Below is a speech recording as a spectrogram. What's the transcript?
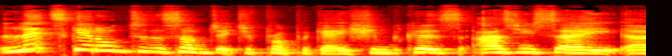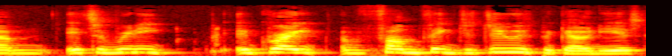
Let's get on to the subject of propagation because, as you say, um, it's a really a great and fun thing to do with begonias.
